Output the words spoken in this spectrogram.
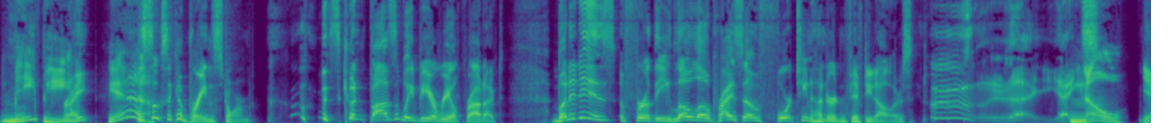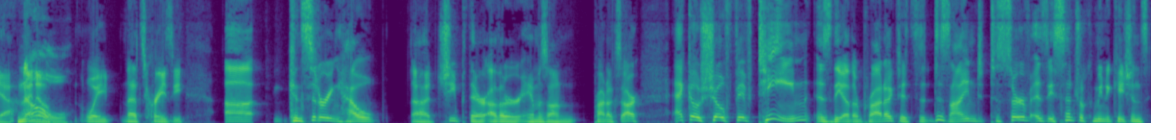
maybe. right? Yeah. This looks like a brainstorm. this couldn't possibly be a real product, but it is for the low, low price of fourteen hundred and fifty dollars. Yikes! No. yeah, No. Wait, that's crazy. Uh, considering how uh, cheap their other Amazon products are, Echo Show 15 is the other product. It's designed to serve as a central communications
